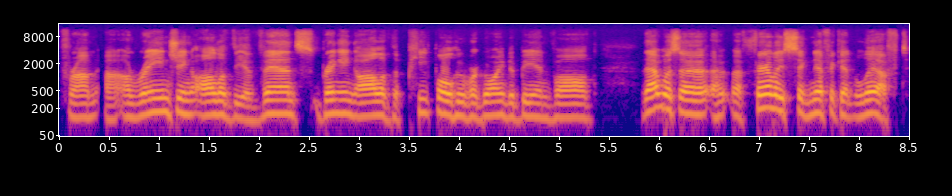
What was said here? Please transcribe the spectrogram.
from uh, arranging all of the events, bringing all of the people who were going to be involved. That was a, a fairly significant lift.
